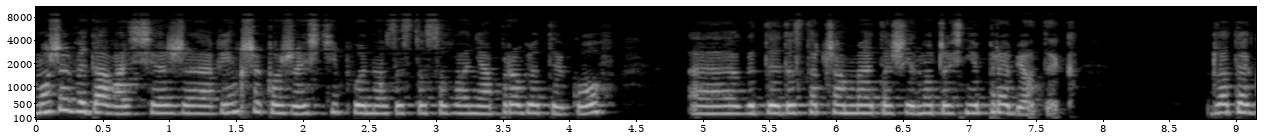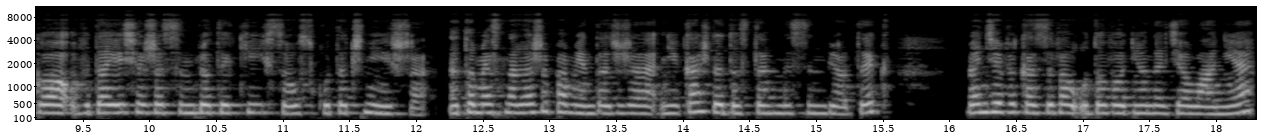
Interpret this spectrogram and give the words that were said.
Może wydawać się, że większe korzyści płyną ze stosowania probiotyków, e, gdy dostarczamy też jednocześnie prebiotyk. Dlatego wydaje się, że symbiotyki są skuteczniejsze. Natomiast należy pamiętać, że nie każdy dostępny symbiotyk będzie wykazywał udowodnione działanie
